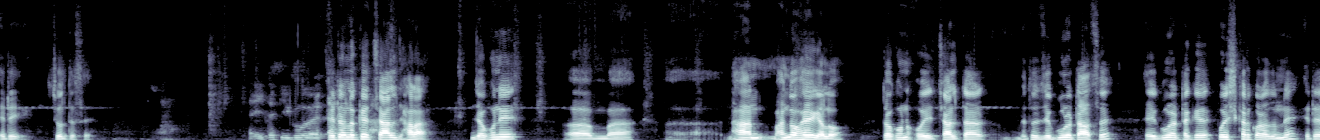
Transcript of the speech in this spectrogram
এটাই চলতেছে। গো- এটা হলো কি চাল ঝাড়া। যখনই ধান ভাঙ্গা হয়ে গেল তখন ওই চালটার ভেতরে যে গুঁড়োটা আছে এই গুঁড়োটাকে পরিষ্কার করার জন্যে এটা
